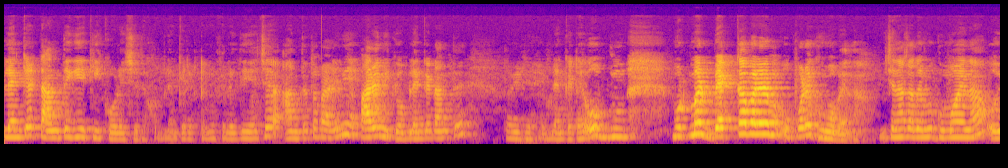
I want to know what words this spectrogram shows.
ব্ল্যাঙ্কেট টানতে গিয়ে কি করেছে? দেখো ব্ল্যাঙ্কেট একটাকে ফেলে দিয়েছে, আনতে তো পারেনি পারেনি কেউ ব্ল্যাঙ্কেট আনতে। তো এই এই ব্ল্যাঙ্কেটে ও উম মোটমাট ব্যাক কাভারের উপরে ঘুমোবে না। বিছানা চাদর ঘুমোয় না, ওই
